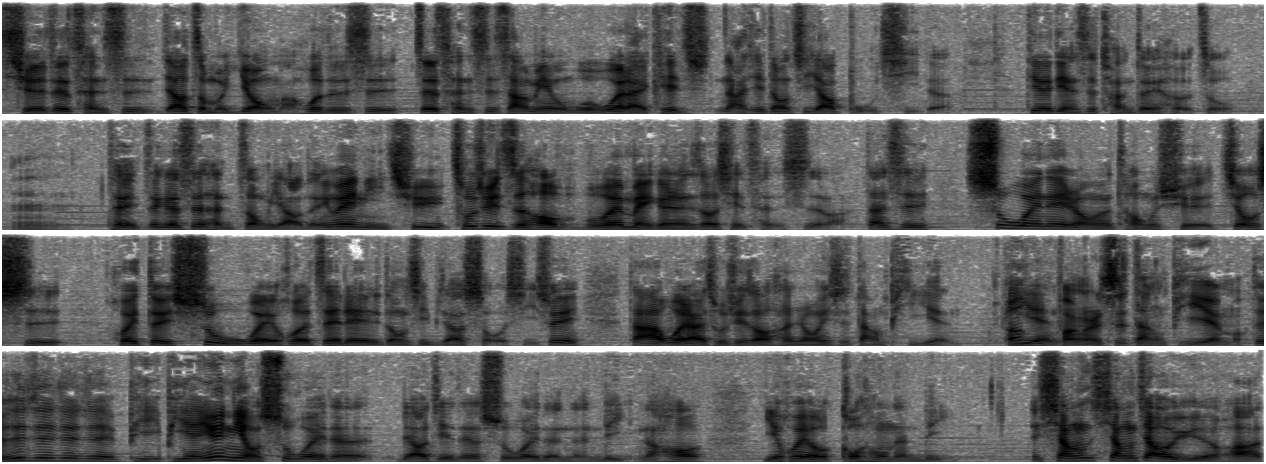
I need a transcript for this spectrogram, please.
学这个城市要怎么用嘛，或者是这个城市上面我未来可以哪些东西要补齐的。第二点是团队合作，嗯，对，这个是很重要的，因为你去出去之后，不会每个人都写城市嘛，但是数位内容的同学就是。会对数位或者这类的东西比较熟悉，所以大家未来出去的时候很容易是当 PM，PM 反而是当 PM 对对对对对，P PM，因为你有数位的了解这个数位的能力，然后也会有沟通能力。相相较于的话，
